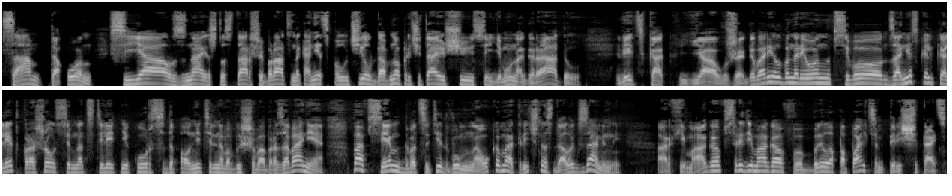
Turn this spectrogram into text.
Сам-то он сиял, зная, что старший брат наконец получил давно причитающуюся ему награду. Ведь, как я уже говорил, Бонарион всего за несколько лет прошел 17-летний курс дополнительного высшего образования по всем 22 наукам и отлично сдал экзамены. Архимагов среди магов было по пальцам пересчитать,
